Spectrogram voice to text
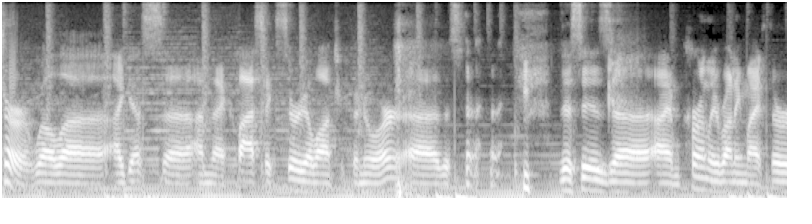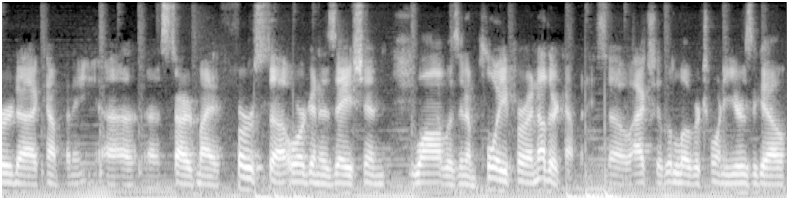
Sure. Well, uh, I guess uh, I'm that classic serial entrepreneur. Uh, this, this is, uh, I'm currently running my third uh, company. Uh, started my first organization while I was an employee for another company. So, actually, a little over 20 years ago,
